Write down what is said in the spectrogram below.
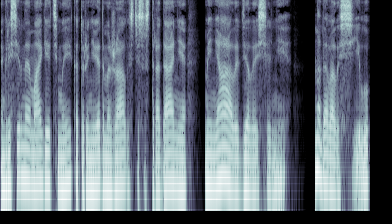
Агрессивная магия тьмы, которая неведомо жалости, сострадание, меняла, делая сильнее. надавала силу,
